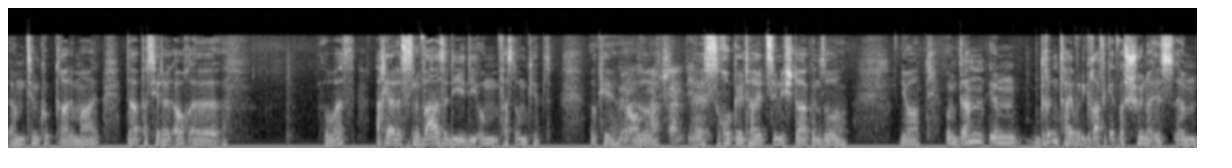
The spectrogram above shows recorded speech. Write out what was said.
Ähm, Tim guckt gerade mal. Da passiert halt auch äh, sowas. Ach ja, das ist eine Vase, die, die um, fast umkippt. Okay, Genau, also es ruckelt halt ziemlich stark und so. Ja, und dann im dritten Teil, wo die Grafik etwas schöner ist, ähm,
